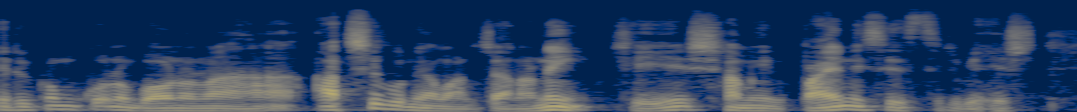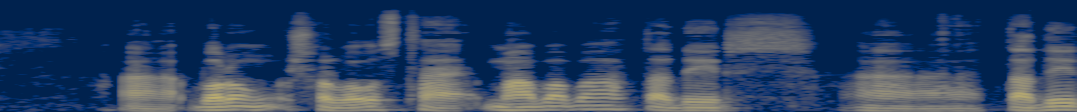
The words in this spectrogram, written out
এরকম কোনো বর্ণনা আছে বলে আমার জানা নেই যে স্বামীর পায়ের নিচে স্ত্রীর বেহেস্ত বরং সর্বাবস্থায় মা বাবা তাদের তাদের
